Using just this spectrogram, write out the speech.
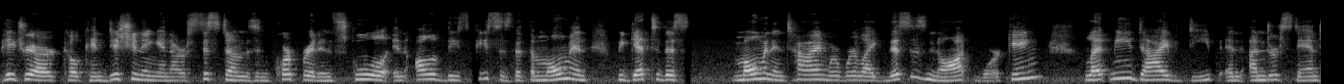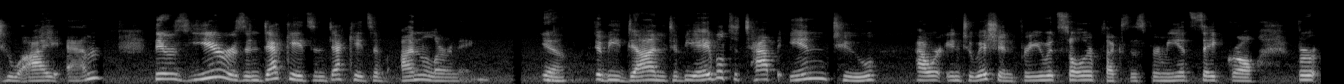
patriarchal conditioning in our systems in corporate and school in all of these pieces that the moment we get to this moment in time where we're like, this is not working. Let me dive deep and understand who I am. There's years and decades and decades of unlearning. Yeah. To be done, to be able to tap into our intuition. For you, it's solar plexus. For me, it's sacral. For,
